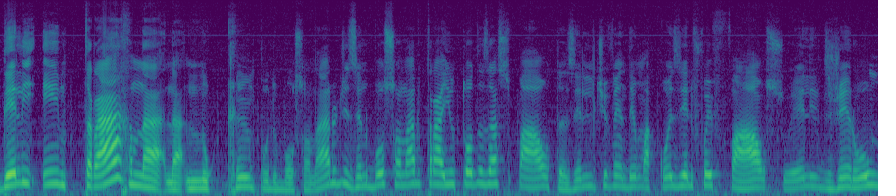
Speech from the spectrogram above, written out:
dele entrar na, na- no campo do Bolsonaro dizendo Bolsonaro traiu todas as pautas, ele te vendeu uma coisa e ele foi falso, ele gerou um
